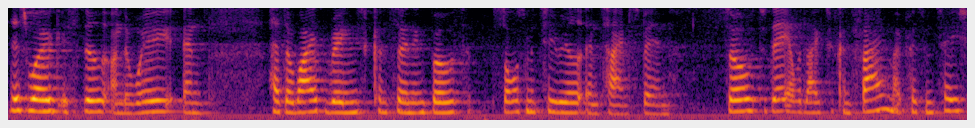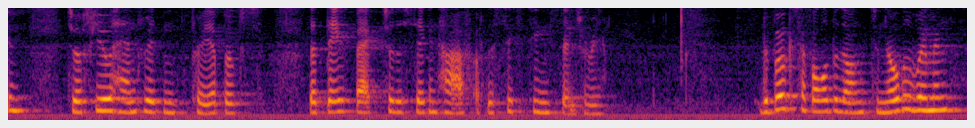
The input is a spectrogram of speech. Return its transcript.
This work is still underway and has a wide range concerning both source material and time span. So today I would like to confine my presentation to a few handwritten prayer books that date back to the second half of the 16th century. The books have all belonged to noble women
